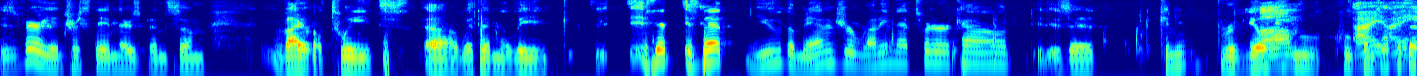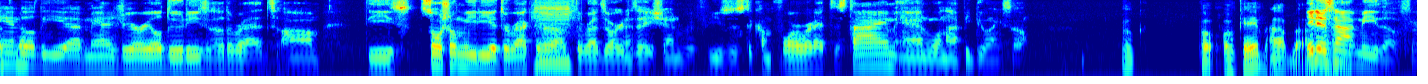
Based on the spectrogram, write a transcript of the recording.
is very interesting. There's been some viral tweets uh, within the league. Is it is that you, the manager, running that Twitter account? Is it? Can you reveal Um, who who I, I handle the uh, managerial duties of the Reds. Um, the social media director of the Reds organization refuses to come forward at this time and will not be doing so. Oh, okay, Bob. It is Uh, not me though. So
